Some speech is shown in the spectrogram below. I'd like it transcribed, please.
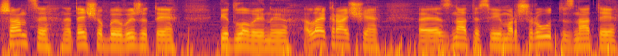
шанси на те, щоб вижити під лавиною. Але краще е, знати свій маршрут, знати,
